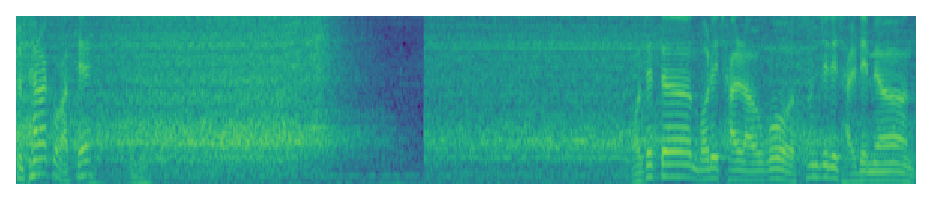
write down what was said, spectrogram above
좀 편할 것 같아? 어쨌든 머리 잘 나오고 손질이 잘 되면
